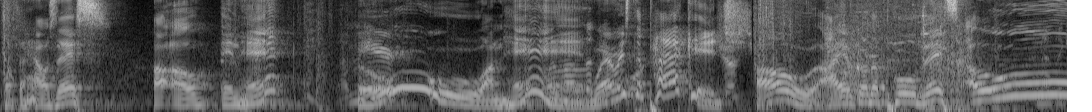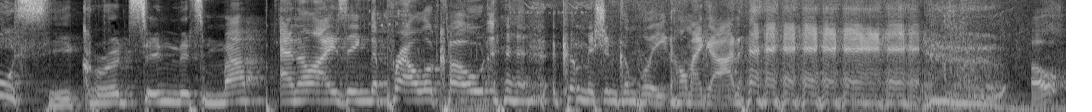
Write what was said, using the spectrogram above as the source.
what the hell's this? Uh oh, in here? Ooh, I'm here. Where is the package? Oh, I have got to pull this. Oh, secrets in this map. Analyzing the Prowler code. Commission complete. Oh my god. Oh,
